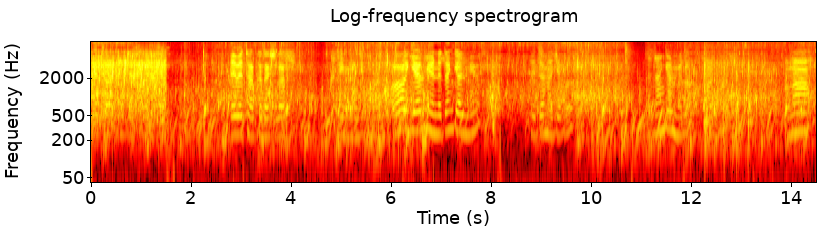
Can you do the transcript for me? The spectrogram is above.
Evet arkadaşlar. Evet arkadaşlar. Aa gelmiyor. Neden gelmiyor? Neden acaba? Neden gelmiyor lan? Ana.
